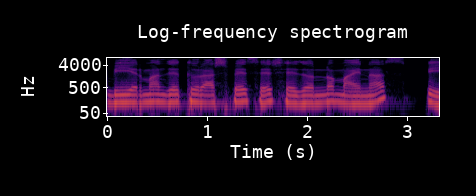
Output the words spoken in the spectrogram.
বি এর মান যেহেতু হ্রাস পেয়েছে সেই জন্য মাইনাস পি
